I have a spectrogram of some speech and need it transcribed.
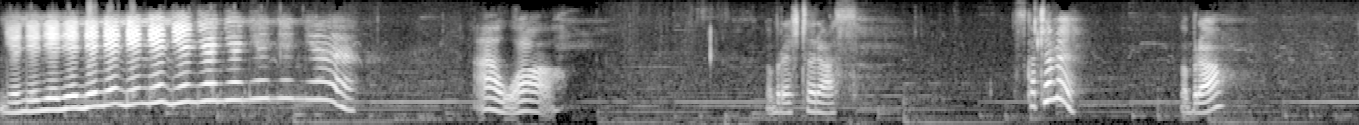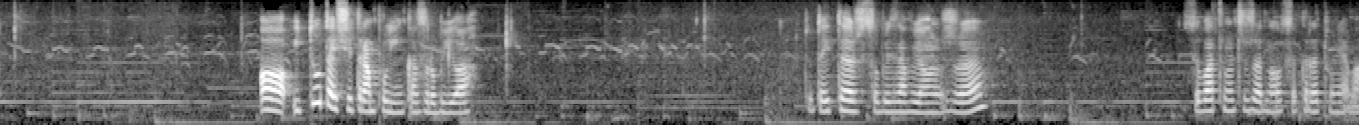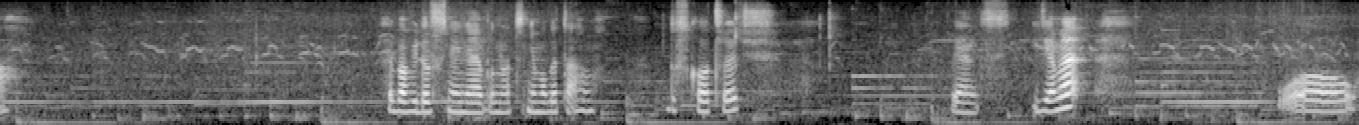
Nie, nie, nie, nie, nie, nie, nie, nie, nie, nie, nie, nie, nie, nie. Ała. Dobra, jeszcze raz. Skaczemy! Dobra. O, i tutaj się trampolinka zrobiła. Tutaj też sobie zawiążę. Zobaczmy, czy żadnego sekretu nie ma. Chyba widocznie nie, bo nawet nie mogę tam doskoczyć. Więc idziemy. Wow.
